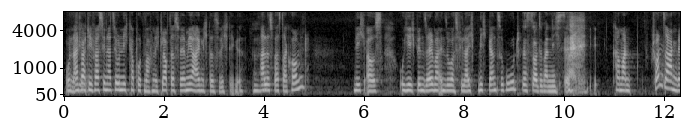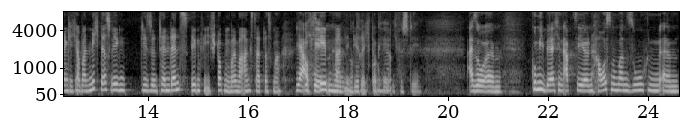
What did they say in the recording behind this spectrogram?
Und okay. einfach die Faszination nicht kaputt machen. Ich glaube, das wäre mir eigentlich das Wichtige. Mhm. Alles, was da kommt, nicht aus, oh je, ich bin selber in sowas vielleicht nicht ganz so gut. Das sollte man nicht sagen. Kann man schon sagen, denke ich, aber nicht deswegen diese Tendenz irgendwie stoppen, weil man Angst hat, dass man ja, nichts okay. geben kann mhm. in die okay. Richtung. Okay, ja. ich verstehe. Also ähm, Gummibärchen abzählen, Hausnummern suchen, ähm,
